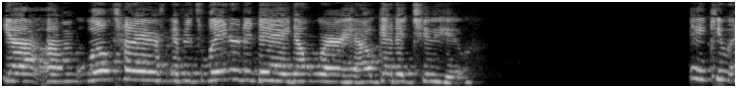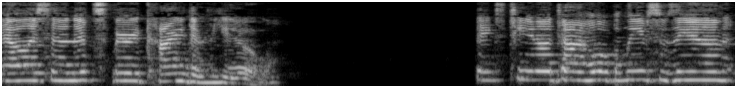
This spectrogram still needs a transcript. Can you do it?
Yeah, um, well, Tyre, if it's later today, don't worry, I'll get it to you. Thank you, Allison. It's very kind of you. Thanks, Tina, Tahoe, Believe, Suzanne.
